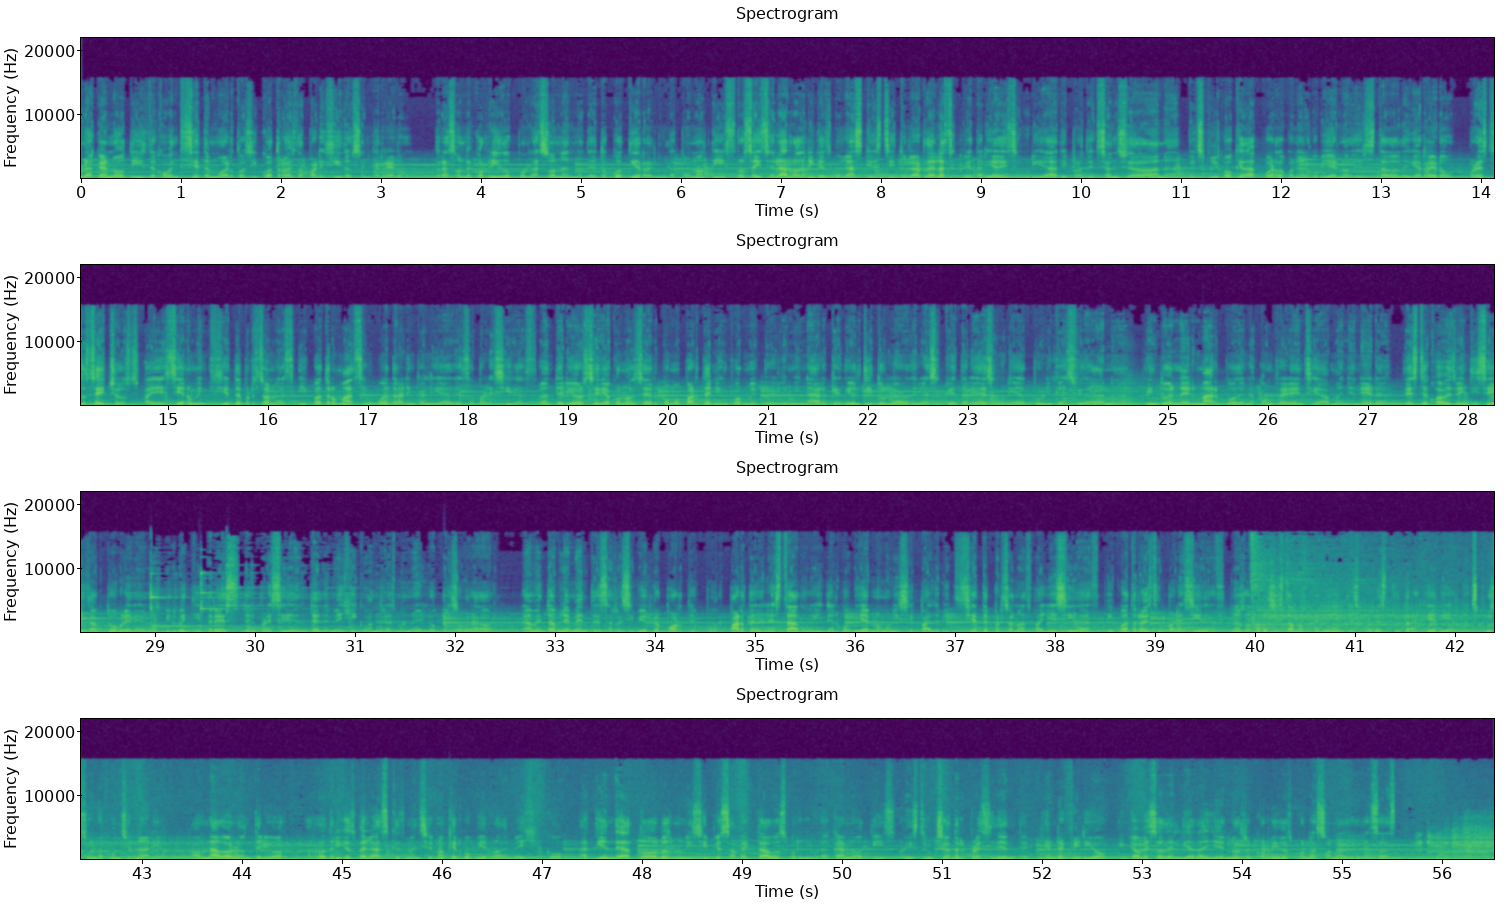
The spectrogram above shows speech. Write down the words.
Huracán Otis dejó 27 muertos y 4 desaparecidos en Guerrero. Tras un recorrido por la zona en donde tocó tierra el huracán Otis, Rosa Isela Rodríguez Velázquez, titular de la Secretaría de Seguridad y Protección Ciudadana, explicó que de acuerdo con el gobierno del estado de Guerrero, por estos hechos fallecieron 27 personas y 4 más se encuentran en calidad de desaparecidas. Lo anterior se dio a conocer como parte del informe preliminar que dio el titular de la Secretaría de Seguridad Pública Ciudadana, brindó en el marco de la conferencia mañanera de este jueves 26 de octubre de 2023 del presidente de México Andrés Manuel López Obrador. Lamentablemente se recibió el reporte por parte del Estado y del gobierno municipal de 27 personas fallecidas y 4 desaparecidas. Nosotros estamos pendientes por esta tragedia, expuso la funcionaria. Aunado a lo anterior, Rodríguez Velázquez mencionó que el gobierno de México atiende a todos los municipios afectados por el huracán Otis por instrucción del presidente, quien refirió encabezó del día de ayer los recorridos por la zona de desastre.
